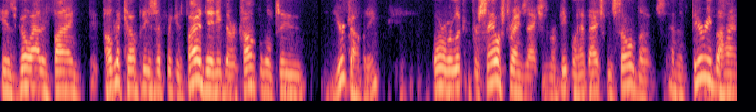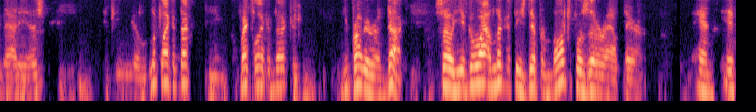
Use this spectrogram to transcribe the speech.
is go out and find public companies, if we can find any that are comparable to your company, or we're looking for sales transactions where people have actually sold those. And the theory behind that is if you look like a duck, you quack like a duck, you probably are a duck. So you go out and look at these different multiples that are out there. And if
